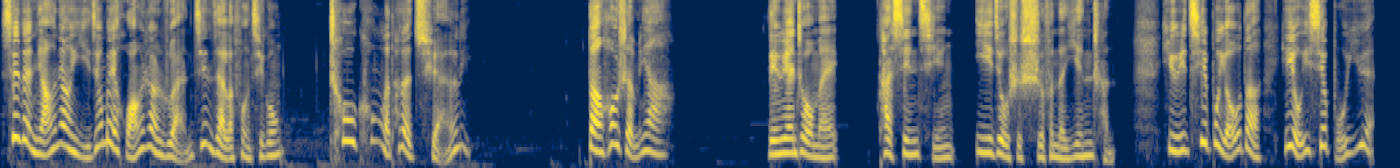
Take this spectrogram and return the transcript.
现在娘娘已经被皇上软禁在了凤栖宫，抽空了她的权利。等候什么呀？凌渊皱眉，他心情依旧是十分的阴沉。语气不由得也有一些不悦。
